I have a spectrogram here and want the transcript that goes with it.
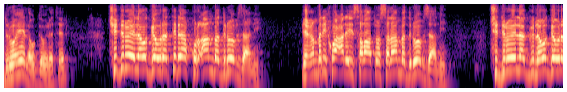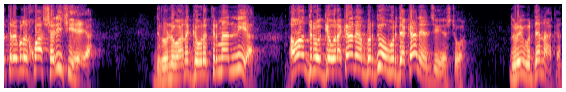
درۆیە لەو گەورەتر؟ چ درۆیە لەوە گەورەترە قورآن بە درۆ بزانی؟ پێغمبەری خوا عليه سەڵات وسلام بە درۆ بزانی؟ چ درۆیە لەوە گەورەترە بڵێ خوا شەریکی هەیە؟ درۆ لەوانە گەورەترمان نییە. ئەوان درۆ گەورەکانیان بردووە وردەکانیان جێهێشتووە دروی وردە ناکەن.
